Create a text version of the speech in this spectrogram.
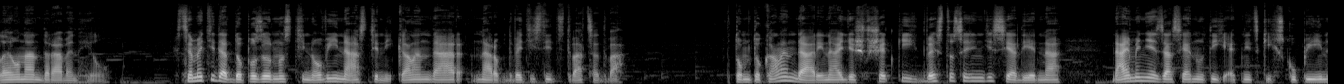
Leonard Ravenhill Chceme ti dať do pozornosti nový nástenný kalendár na rok 2022 v tomto kalendári nájdeš všetkých 271 najmenej zasiahnutých etnických skupín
